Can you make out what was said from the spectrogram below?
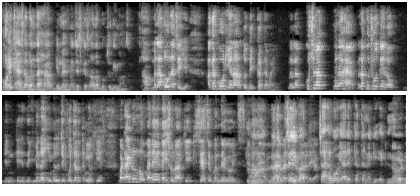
होने एक ऐसा बंदा है आपकी लाइफ में जिसके साथ आप बकचोदी मार सकते हाँ मतलब होना चाहिए। अगर वो नहीं है ना तो दिक्कत है भाई। मतलब कुछ ना मतलब है मतलब कुछ होते हैं लोग जिनकी ज़िंदगी में नहीं मतलब जिनको ज़रूरत नहीं होती है। बट आई डोंट नो मैंने नहीं सुना कि किसी ऐसे बंदे को जिसकी हाँ मतलब सही बात। चाहे वो यार एक कहते हैं ना कि एक नर्ड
